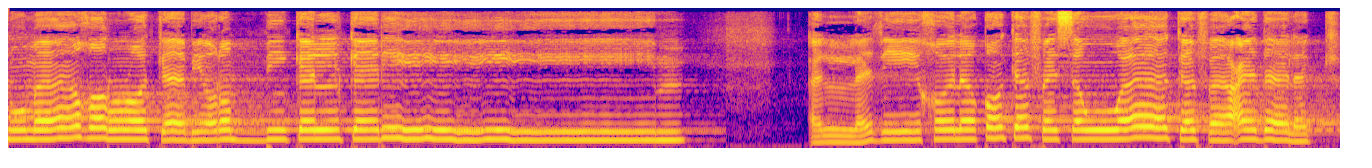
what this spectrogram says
ما غرك بربك الكريم الذي خلقك فسواك فعدلك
